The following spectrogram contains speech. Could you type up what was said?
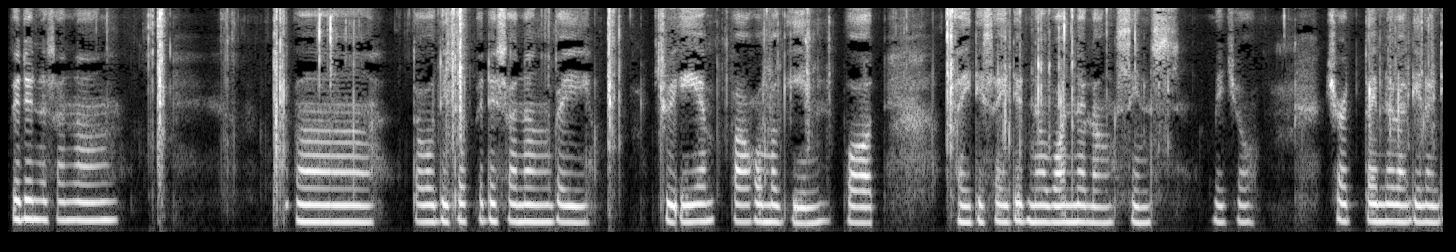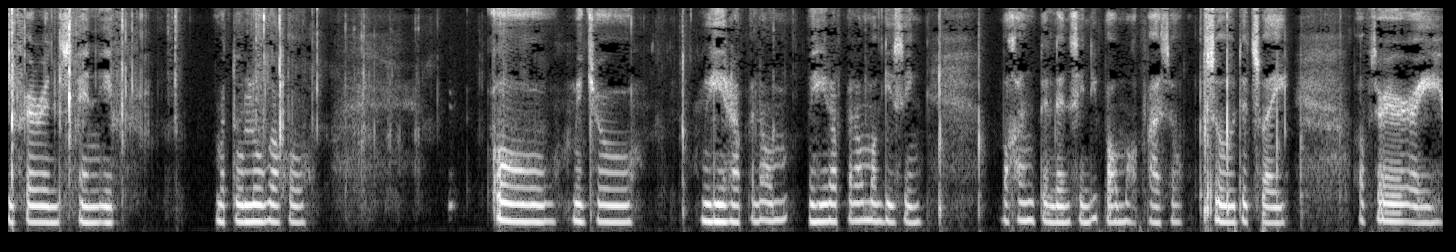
pwede na sanang uh, tawag dito pwede sanang by 3 a.m. pa ako mag-in but I decided na 1 na lang since medyo short time na lang din ang difference and if matulog ako oh medyo Nahihirapan ako, nahihirapan ako magising. Baka ang tendency hindi pa ako makapasok. So, that's why, after I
